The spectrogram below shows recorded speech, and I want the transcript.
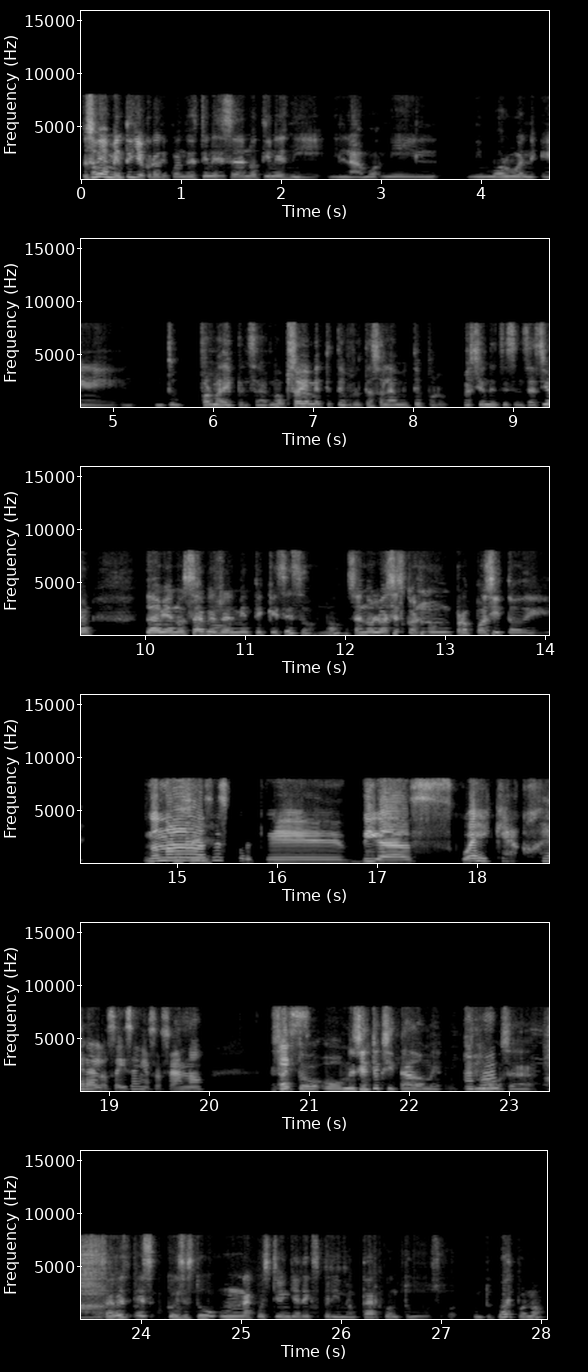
pues obviamente yo creo que cuando tienes esa edad no tienes ni, ni, la, ni, ni morbo en, eh, en, tu forma de pensar, ¿no? Pues obviamente te frutas solamente por cuestiones de sensación. Todavía no sabes realmente qué es eso, ¿no? O sea, no lo haces con un propósito de... No, no, lo haces porque digas, güey, quiero coger a los seis años, o sea, no. Exacto, o me siento excitado, me, pues no, o sea, ¿sabes? Es, como dices tú, una cuestión ya de experimentar con, tus, con tu cuerpo, ¿no?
